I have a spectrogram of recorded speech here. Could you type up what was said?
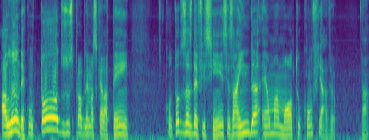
A Lander, com todos os problemas que ela tem, com todas as deficiências, ainda é uma moto confiável. Tá?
